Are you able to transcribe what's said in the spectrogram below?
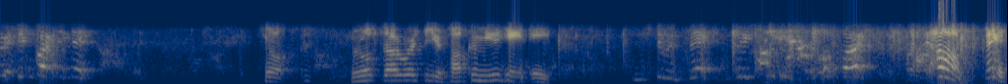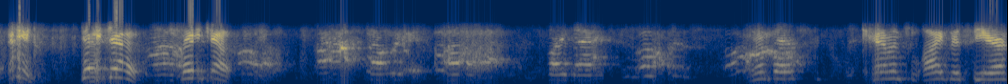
Look what you fucking did. So, we'll start with you. How come you hate Ape? You stupid bitch. At. Oh. Oh! Hey! Hey! Take out! Out! Remember, Kevin's wife is here.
